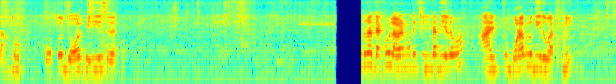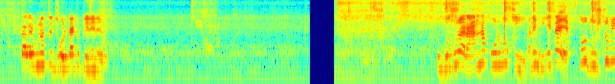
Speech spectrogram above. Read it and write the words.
লাহ, কত জল বেরিয়েছে, দেখো। বন্ধুরা, দেখো, লাউয়ের মধ্যে চিনিটা দিয়ে দেবো, আর একটু বড়াগুলো দিয়ে দেবো এক্ষুনি। তাহলে মনে হচ্ছে ঝোলটা একটু টেনে নেবে। তো বন্ধুরা, রান্না করব কি? মানে মেয়েটা এত দুষ্টুমি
